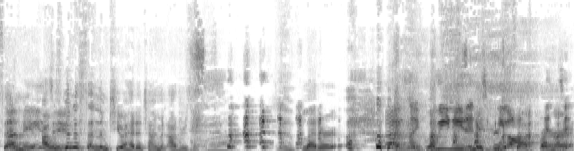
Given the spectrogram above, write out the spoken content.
send you. I was going to send them to you ahead of time, and Audrey's like, "No, let her." I was like, we Let's need it make to be authentic.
